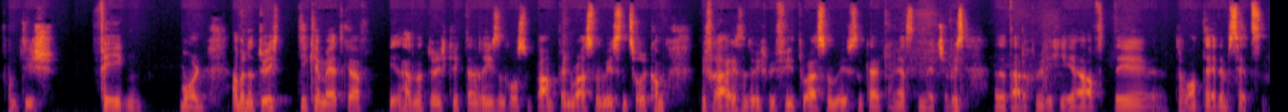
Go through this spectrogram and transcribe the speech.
vom Tisch fegen wollen. Aber natürlich, DK Metcalf hat natürlich, kriegt einen riesengroßen Bump, wenn Russell Wilson zurückkommt. Die Frage ist natürlich, wie fit Russell Wilson gleich beim ersten Matchup ist. Also dadurch würde ich eher auf die Devonta Adams setzen.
